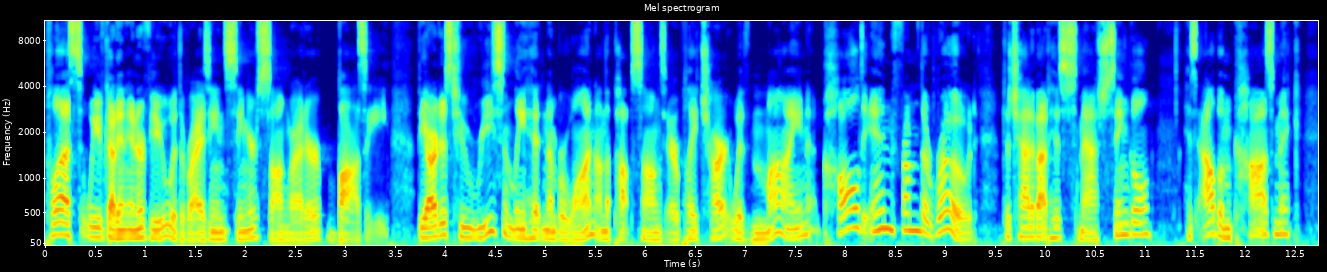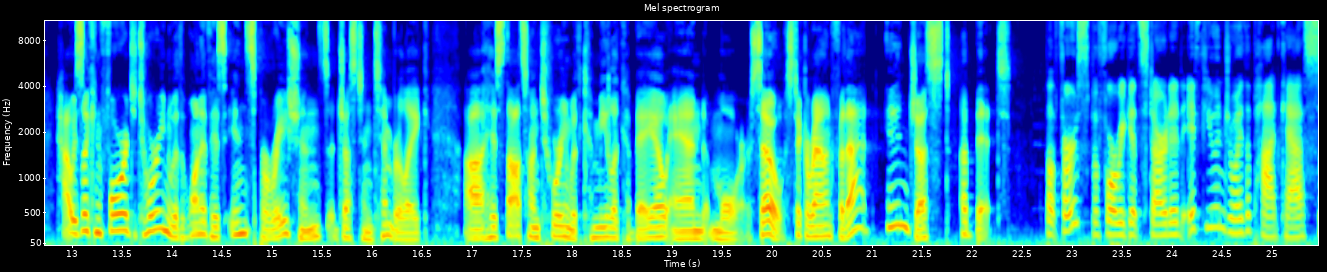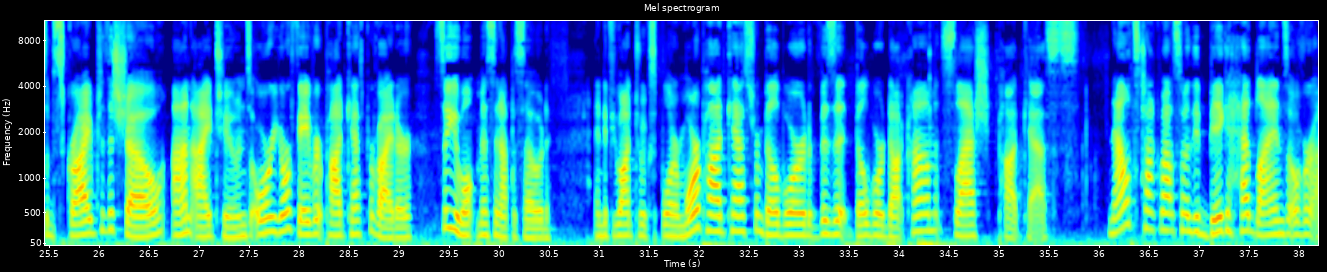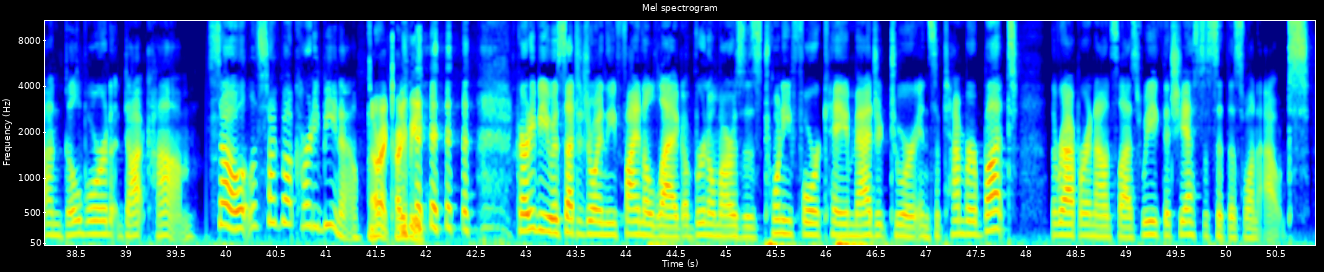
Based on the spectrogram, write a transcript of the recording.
Plus, we've got an interview with the rising singer songwriter Bazzi. The artist who recently hit number one on the pop songs airplay chart with Mine called in from the road to chat about his smash single, his album Cosmic, how he's looking forward to touring with one of his inspirations, Justin Timberlake, uh, his thoughts on touring with Camila Cabello, and more. So stick around for that in just a bit. But first, before we get started, if you enjoy the podcast, subscribe to the show on iTunes or your favorite podcast provider so you won't miss an episode. And if you want to explore more podcasts from Billboard, visit billboard.com slash podcasts. Now let's talk about some of the big headlines over on billboard.com. So let's talk about Cardi B now. All right, Cardi B. Cardi B was set to join the final leg of Bruno Mars's 24K Magic Tour in September, but the rapper announced last week that she has to sit this one out.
